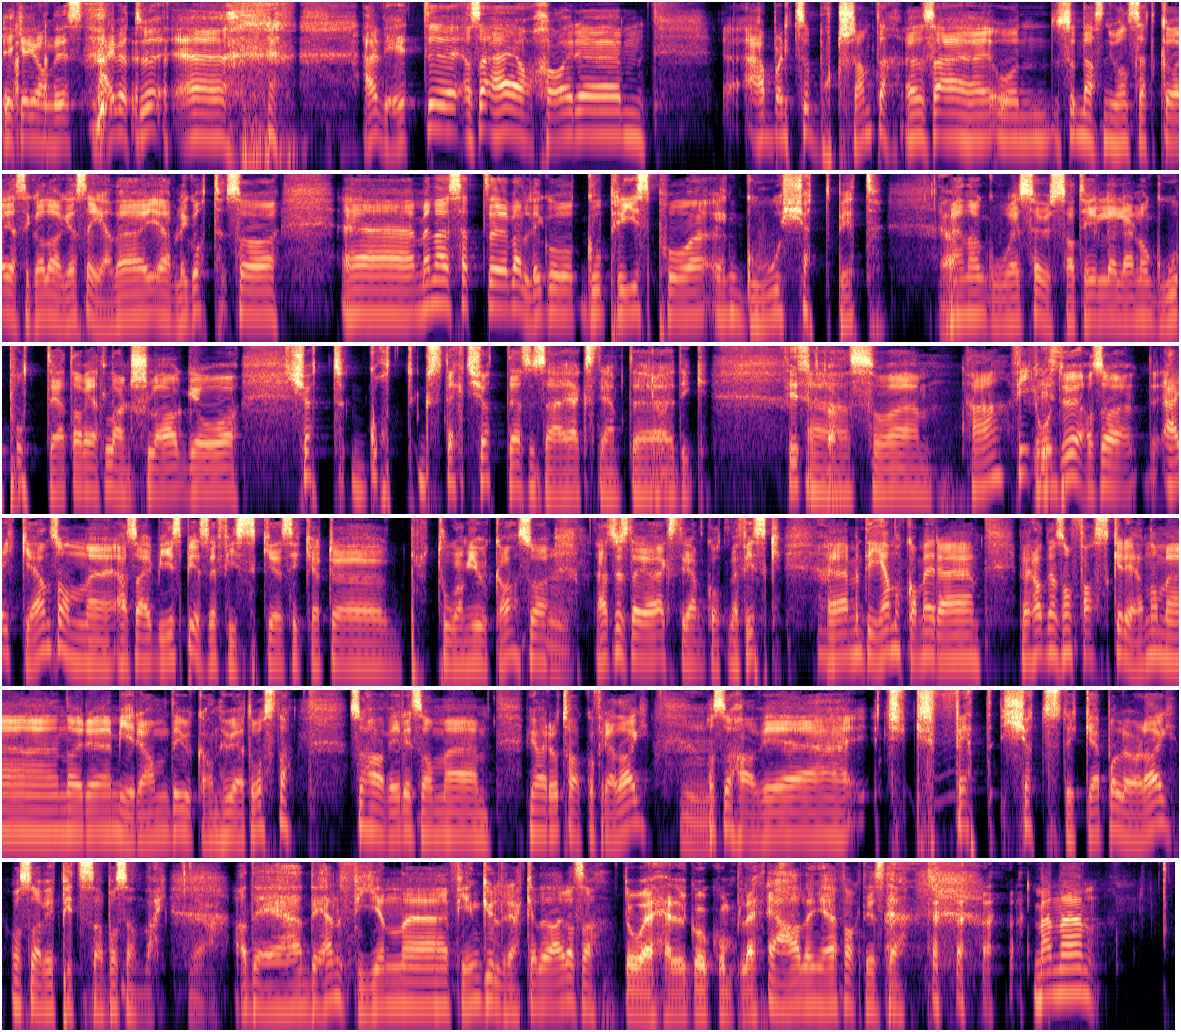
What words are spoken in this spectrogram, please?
Ikke Grandis. Nei, vet du. Eh, jeg vet eh, Altså, jeg har eh, jeg har blitt så bortskjemt, jeg. Altså, jeg og, så nesten uansett hva Jessica lager, så er det jævlig godt. Så, eh, men jeg setter veldig god, god, pris på en god kjøttbit. Ja. Med noen gode sauser til, eller noen god potet av et eller annet slag. Og kjøtt, godt stekt kjøtt, det syns jeg er ekstremt eh, ja. digg. Fisk, da? Eh, så Hæ? Jo, du, altså, jeg er ikke en sånn eh, altså, Vi spiser fisk eh, sikkert to ganger i uka, så mm. jeg syns det er ekstremt godt med fisk. men det er noe mer Vi har hatt en sånn fast greie nå med når Miriam de ukene hun er til oss, da. Så har vi liksom Vi har jo tacofredag, mm. og så har vi fett kjøttstykke på lørdag, og så har vi pizza på søndag. Ja. Ja, det, er, det, er, en fin, fin gullrekke, det der, altså. Da er helga komplett. Ja, den er faktisk det. Men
